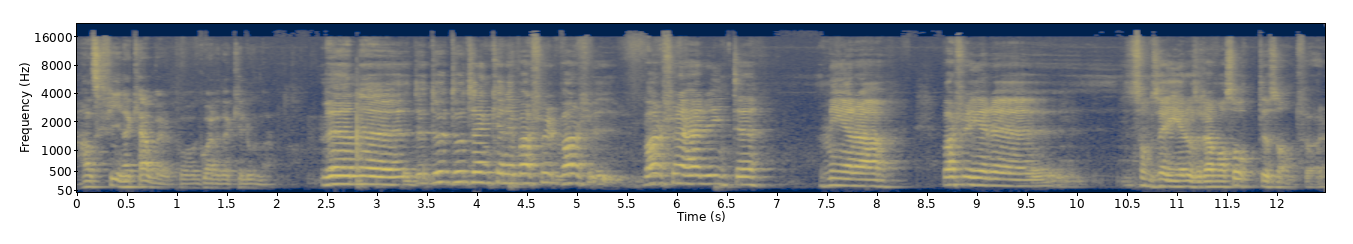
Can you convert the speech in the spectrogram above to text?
Hans fina cover på Guarda Keluna. Men eh, då, då, tänker ni varför, varför, varför är det inte mera... Varför är det som säger hos Ramazzotti och sånt för?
